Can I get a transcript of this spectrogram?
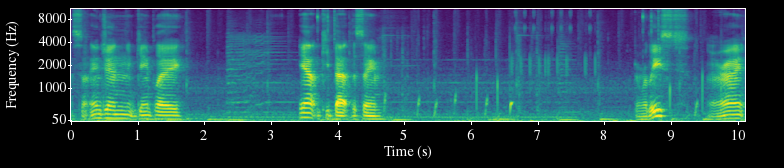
So engine, gameplay. Yeah, keep that the same. Been released. Alright.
